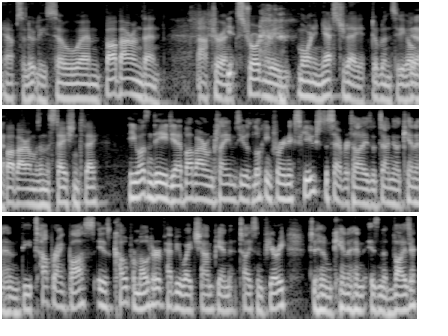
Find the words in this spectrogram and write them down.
Absolutely. So, um, Bob Arum then after an yeah. extraordinary morning yesterday at Dublin City Hall. Yeah. Bob Arum was on the station today. He was indeed, yeah. Bob Arum claims he was looking for an excuse to sever ties with Daniel Kinahan. The top ranked boss is co promoter of heavyweight champion Tyson Fury, to whom Kinahan is an advisor.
